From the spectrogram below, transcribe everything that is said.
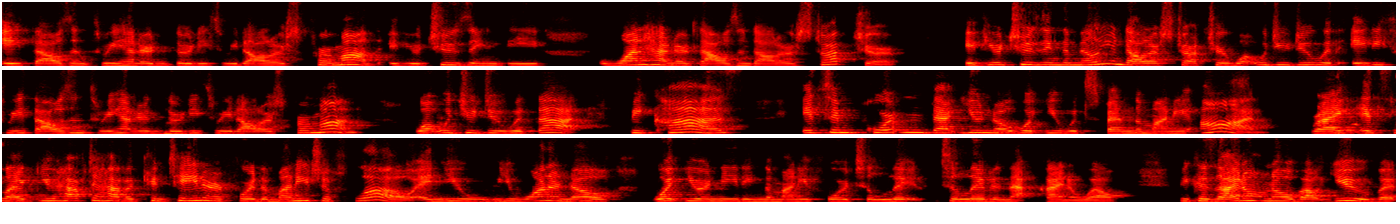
eight thousand three hundred and thirty three dollars per month if you're choosing the one hundred thousand dollar structure. If you're choosing the million dollar structure, what would you do with eighty three thousand three hundred and hmm. thirty three dollars per month? What would you do with that? Because it's important that you know what you would spend the money on right? It's like you have to have a container for the money to flow and you you want to know what you're needing the money for to live to live in that kind of wealth. Because i don't know about you but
